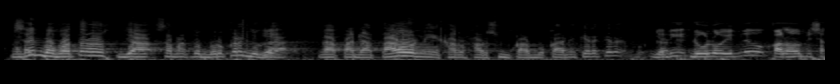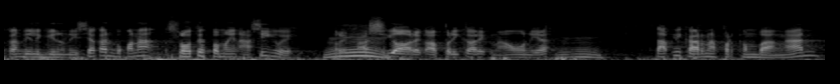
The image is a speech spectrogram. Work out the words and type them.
Mungkin Boboto ja- sama Tuburuker juga nggak pada tahu nih kalau harus buka-buka nih kira-kira. Jadi dulu itu kalau misalkan di Liga Indonesia kan pokoknya slotnya pemain asing weh. Rek Hmm. Asia, rek Afrika, rek naon ya. Mm-mm. Tapi karena perkembangan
